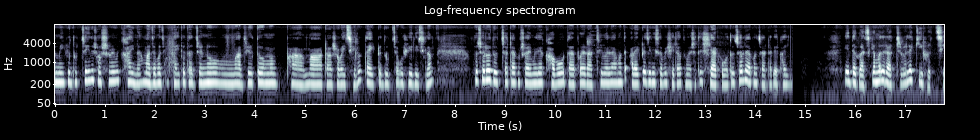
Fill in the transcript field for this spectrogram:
আমি একটু দুধ চা কিন্তু সবসময় আমি খাই না, মাঝে মাঝে খাই। তো তার জন্য মাঝে তো আমার মাটা সবাই ছিল, তাই একটু দুধ চা বসিয়ে দিয়েছিলাম। তো চলো দুধ চাটা এখন সবাই মিলে খাব। তারপরে রাত্রিবেলা আমাদের আরেকটা জিনিস হবে, সেটাও তোমার সাথে শেয়ার করব। তো চলো এখন চাটাকে খাই। এই দেখো, আজকে আমাদের রাত্রিবেলা কী হচ্ছে?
